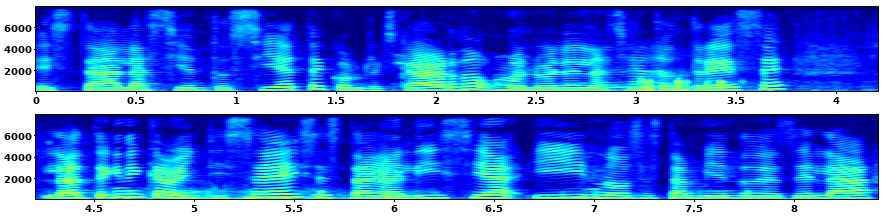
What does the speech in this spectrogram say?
Está la 107 con Ricardo, Manuel en la 113. La técnica 26 está Galicia y nos están viendo desde la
